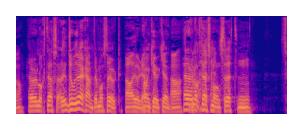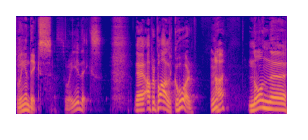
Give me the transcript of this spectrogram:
Ja. Här har du Loch Ness. Drog du det skämtet? Det måste ha gjort. Ja, jag gjorde det. Från kuken. Ja. Här har du Loch Ness-monstret. Swing and dicks. Swedix. Eh, apropå alkohol. Ja. Någon, eh,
